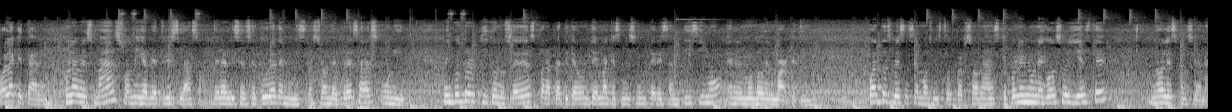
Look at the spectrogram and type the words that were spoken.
Hola, ¿qué tal? Una vez más, su amiga Beatriz Lazo, de la Licenciatura de Administración de Empresas UNIT. Me encuentro aquí con ustedes para platicar un tema que se me hizo interesantísimo en el mundo del marketing. ¿Cuántas veces hemos visto personas que ponen un negocio y este no les funciona?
